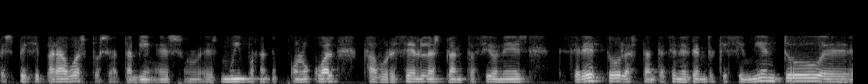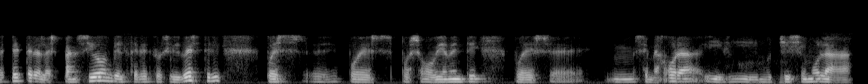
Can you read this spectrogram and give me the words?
especie paraguas pues también es, es muy importante con lo cual favorecer las plantaciones cerezo, las plantaciones de enriquecimiento, eh, etcétera, la expansión del cerezo silvestre, pues, eh, pues, pues obviamente, pues eh, Mm, se mejora y, muchísimo la,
